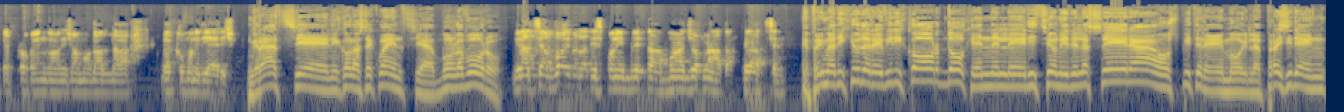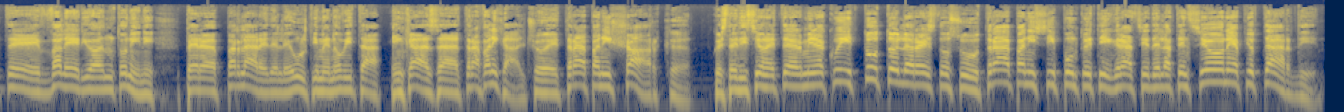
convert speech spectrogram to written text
che provengono diciamo, dal, dal comune di Erice. Grazie Nicola Sequenzia, buon lavoro. Grazie a voi per la disponibilità, buona giornata, grazie. E prima di chiudere vi ricordo che nelle edizioni della sera ospiteremo il presidente Valerio Antonini per parlare delle ultime novità in casa Trapani Calcio e Trapani Shark. Questa edizione termina qui, tutto il resto su trapanisi.it. Grazie dell'attenzione, a più tardi.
